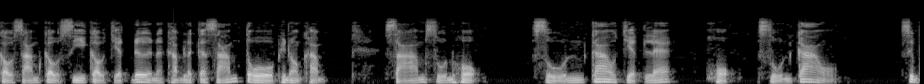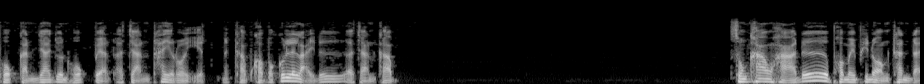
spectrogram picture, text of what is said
เก่าสามเก่าสี่เก่าเจ็ดเด้อนะครับแล้วก็สามโตพี่น้องครับสามศูนย์หกศูนย์เก้าเจ็ดและหกศูนย์เก้าสิบหกกันยายนหกแปดอาจารย์ไทยรอยเอ็ดนะครับขอบพระคุณหลาย ๆ เด้ออาจารย์ครับส่งข่าวหาเด้อพ่อแม่พี่น้องท่านใด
